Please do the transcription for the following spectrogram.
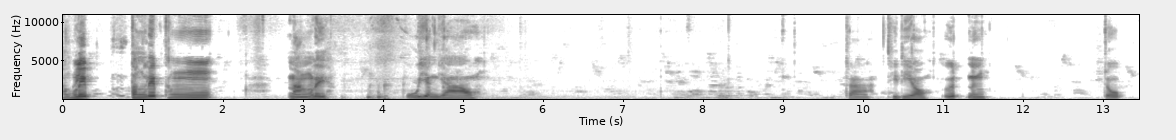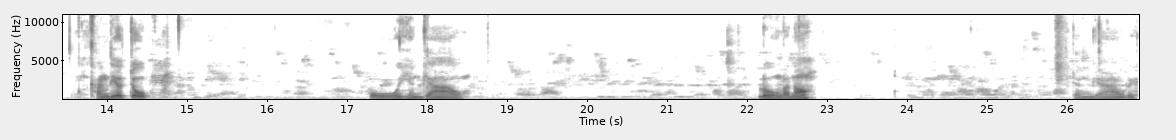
ทั้งเล็บ ทั้งเล็บทั้งหนังเลยโอ้ยอย่างยาวจ้าทีเดียว อึดหนึ่ง จบ ครั้งเดียวจบ โอ้ยอย่างยาว ลงแล้วเนาะอย่างยาวเลย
